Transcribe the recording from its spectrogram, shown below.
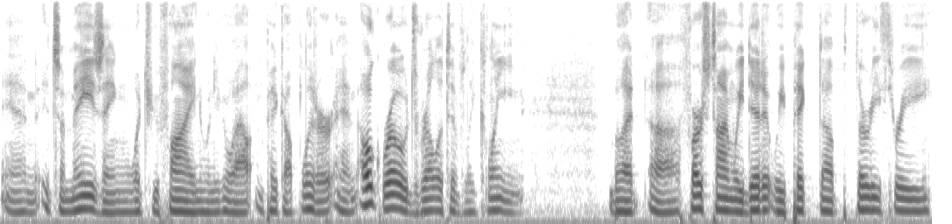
And it's amazing what you find when you go out and pick up litter. And Oak Road's relatively clean. But uh, first time we did it, we picked up 33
